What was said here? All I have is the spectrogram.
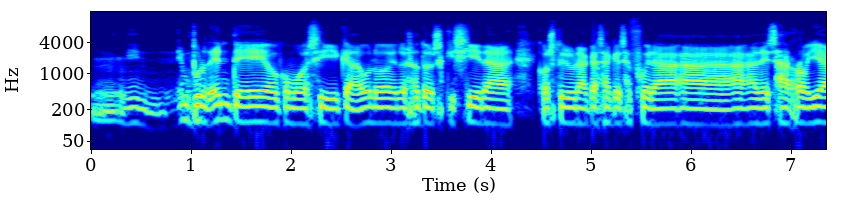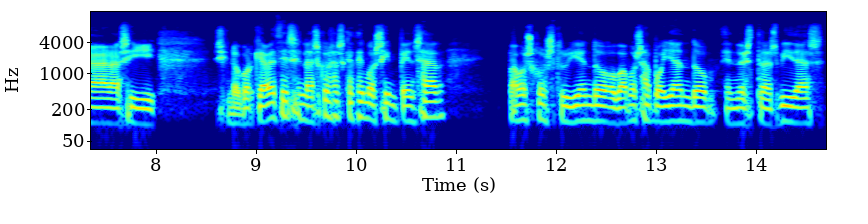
mm, imprudente o como si cada uno de nosotros quisiera construir una casa que se fuera a desarrollar así sino porque a veces en las cosas que hacemos sin pensar vamos construyendo o vamos apoyando en nuestras vidas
